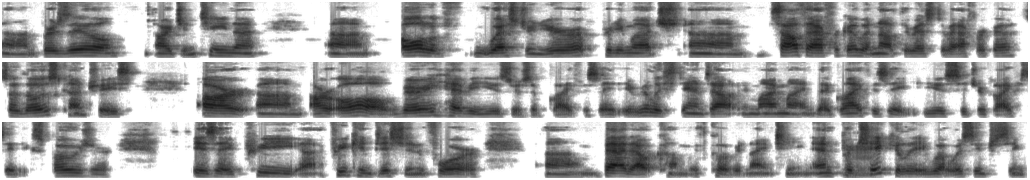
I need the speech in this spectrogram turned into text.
um, Brazil, Argentina, um, all of Western Europe, pretty much, um, South Africa, but not the rest of Africa. So those countries are um, are all very heavy users of glyphosate. It really stands out in my mind that glyphosate usage or glyphosate exposure is a pre uh, precondition for um, bad outcome with COVID nineteen. And mm-hmm. particularly, mm-hmm. what was interesting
